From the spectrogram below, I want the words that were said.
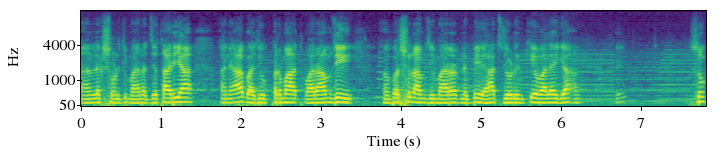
લક્ષ્મણજી મહારાજ જતા રહ્યા. અને આ બાજુ પરમાત્મા રામજી, પરશુરામજી મહારાજને બે હાથ જોડીને કહેવા લાગ્યા. શું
